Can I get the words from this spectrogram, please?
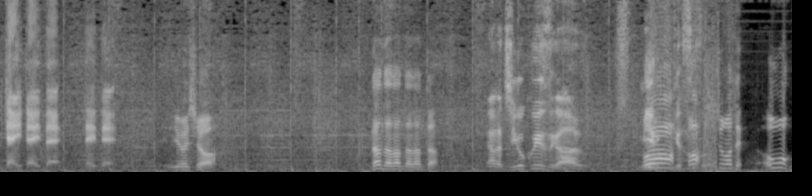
え痛い痛い痛い。痛い痛い。よいしょ。なんだなんだなんだなんか地獄絵図がある。見える気がする。あーあちょっと待って。おお。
